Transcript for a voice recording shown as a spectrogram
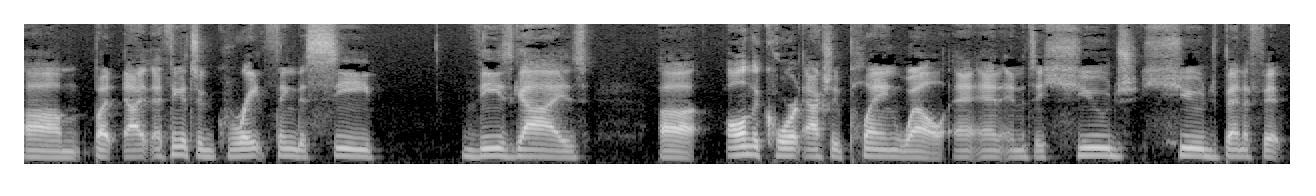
Um, but I, I, think it's a great thing to see these guys uh, on the court actually playing well, and, and, and it's a huge, huge benefit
